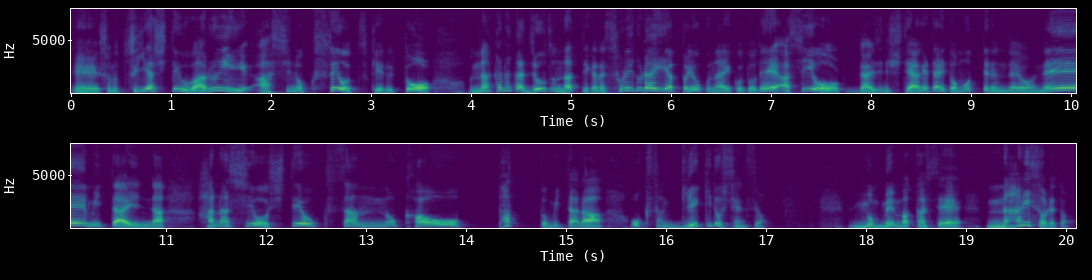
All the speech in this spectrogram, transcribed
えー、その継ぎ足っていう悪い足の癖をつけると、なかなか上手になっていかない。それぐらいやっぱ良くないことで、足を大事にしてあげたいと思ってるんだよね、みたいな話をして奥さんの顔をパッと見たら、奥さん激怒してんですよ。もう目真っ赤にして、何それと。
